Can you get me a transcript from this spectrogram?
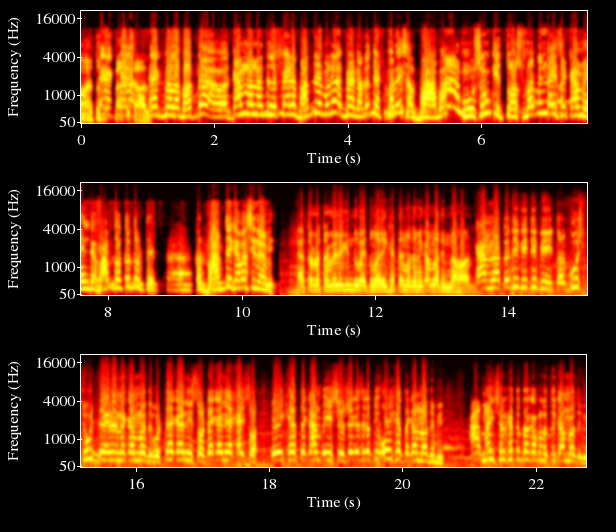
আমার তো দেখ এক পারাই বেলা- এক বেলা ভাত দে- কামলা না দিলে পেটে ভাত দেবো না বেটাতে দেখ বাবা মুসুম কি? চশমা পিন্দাইছে কাম এনতে ভাব ধরতে ধরতে। আর ভাব দেখে পাচ্ছি না আমি। এত কথা কইলে কিন্তু ভাই তোমার এই ক্ষেতের মধ্যে আমি কামলা দিম না হন। কামলা তো দিবি দিবি। তোর গুষ্টি উদ্যায় না কামলা দিব। টাকা নিছ টাকা নিয়ে খাইছ। এই খেতে কাম এই শেষ হয়ে গেছে তুই ওই খেতে কামলা দিবি। আর মানুষের খেতে দরকার বলে তুই কামলা দিবি।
